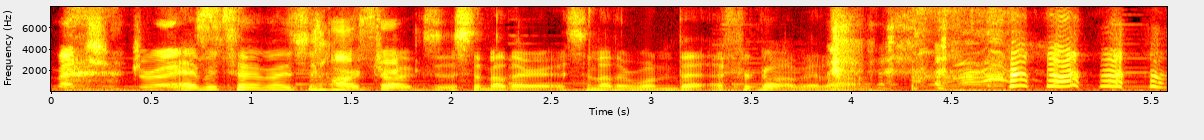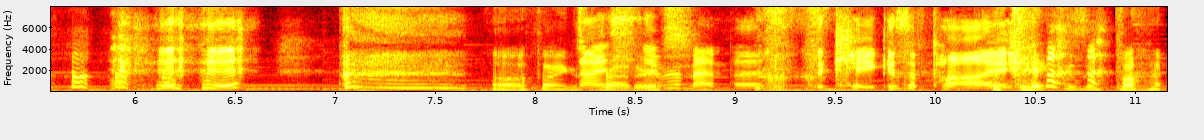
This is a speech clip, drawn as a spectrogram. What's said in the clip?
mention drugs? Every time I mention hard drugs, it's another it's another one bit. I forgot about that. oh, thanks, Nicely remembered. The cake is a pie. The cake is a pie.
